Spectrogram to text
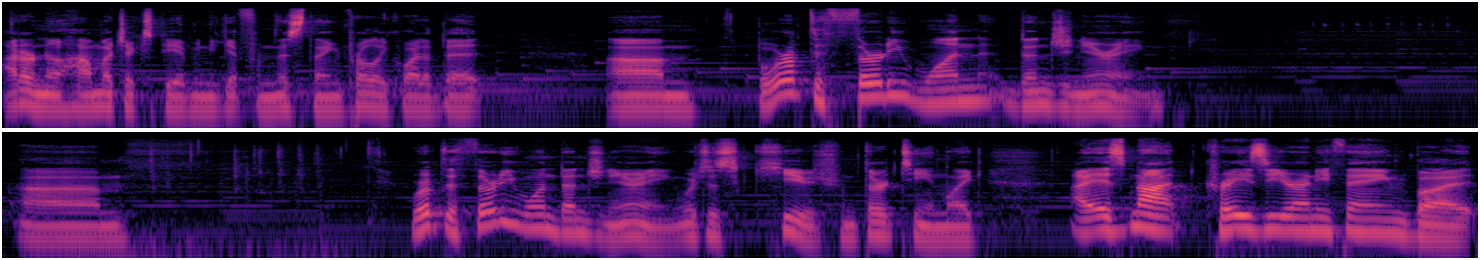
I don't know how much XP I'm going to get from this thing. Probably quite a bit. Um, but we're up to 31 dungeoneering. Um, we're up to 31 dungeoneering, which is huge from 13. Like, I, it's not crazy or anything, but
